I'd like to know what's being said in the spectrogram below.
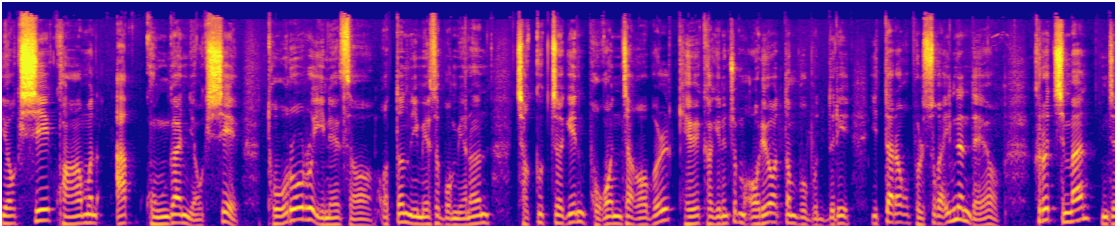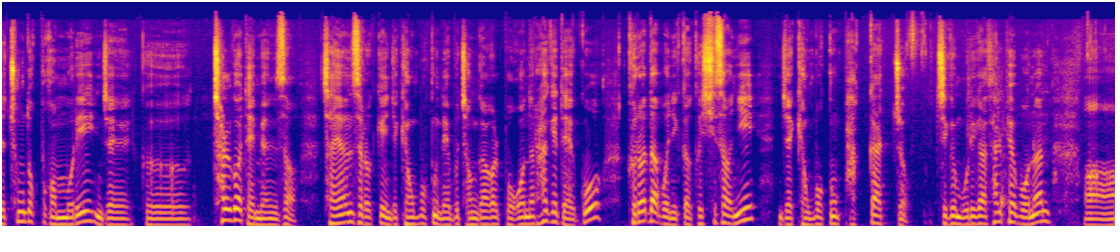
역시 광화문 앞 공간 역시 도로로 인해서 어떤 의미에서 보면은 적극적인 복원 작업을 계획하기는 좀 어려웠던 부분들이 있다라고 볼 수가 있는데요. 그렇지만 이제 총독부 건물이 이제 그 철거되면서 자연스럽게 이제 경복궁 내부 정각을 복원을 하게 되고 그러다 보니까 그 시선이 이제 경복궁 바깥쪽 지금 우리가 살펴보는 어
